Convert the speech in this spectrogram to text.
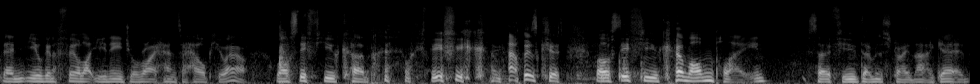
then you're going to feel like you need your right hand to help you out. Whilst if you come, if you come, that was good. Whilst if you come on plane, so if you demonstrate that again,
